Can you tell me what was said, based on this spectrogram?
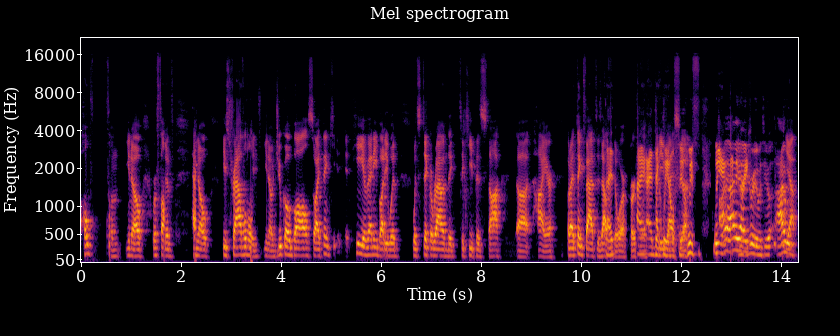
hopefully, you know, we're fond of, you know. He's traveled, you know, JUCO ball, so I think he, he, if anybody, would would stick around to, to keep his stock uh, higher. But I think Fatts is out I, the door. Personally, I, I think we all feel. We, I, I, agree with you. I would, yeah.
